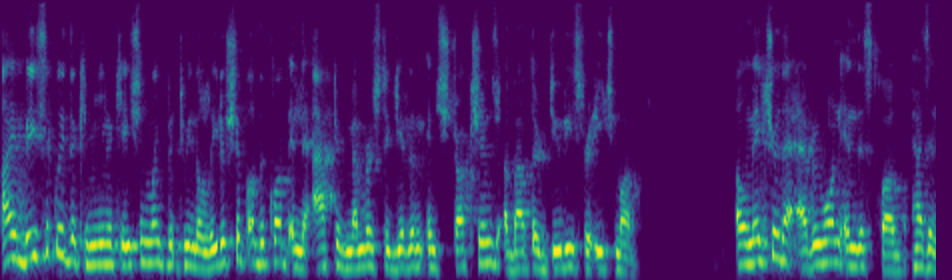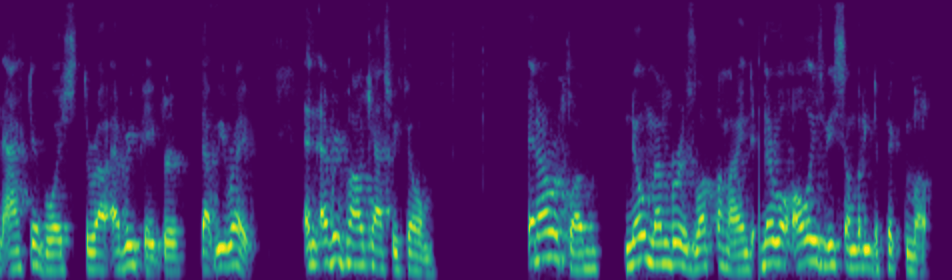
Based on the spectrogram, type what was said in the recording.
I am basically the communication link between the leadership of the club and the active members to give them instructions about their duties for each month. I will make sure that everyone in this club has an active voice throughout every paper that we write and every podcast we film. In our club, no member is left behind. There will always be somebody to pick them up.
